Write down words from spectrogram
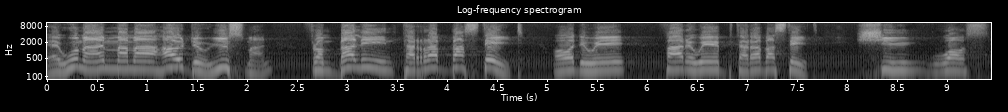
a woman, Mama Haudu Usman, from Bali in Taraba State, all the way far away, Taraba State. She was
